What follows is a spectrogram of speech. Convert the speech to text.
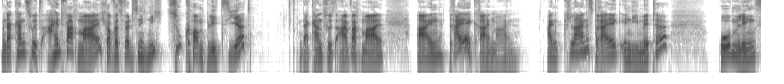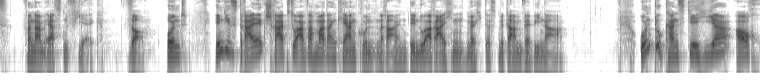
Und da kannst du jetzt einfach mal, ich hoffe, es wird jetzt nicht, nicht zu kompliziert, da kannst du jetzt einfach mal ein Dreieck reinmalen. Ein kleines Dreieck in die Mitte, oben links von deinem ersten Viereck. So. Und in dieses Dreieck schreibst du einfach mal deinen Kernkunden rein, den du erreichen möchtest mit deinem Webinar. Und du kannst dir hier auch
